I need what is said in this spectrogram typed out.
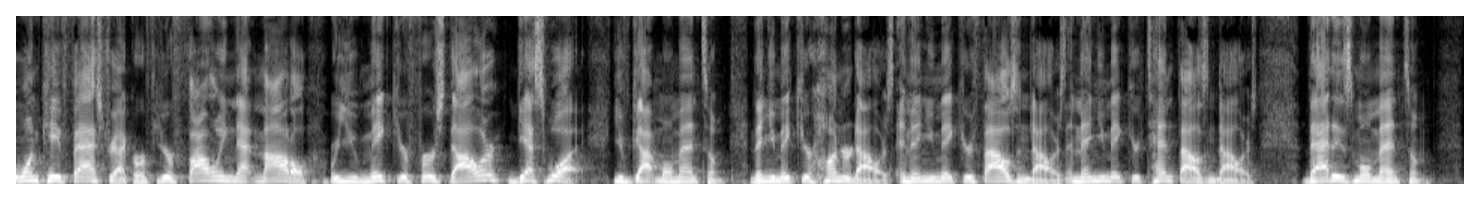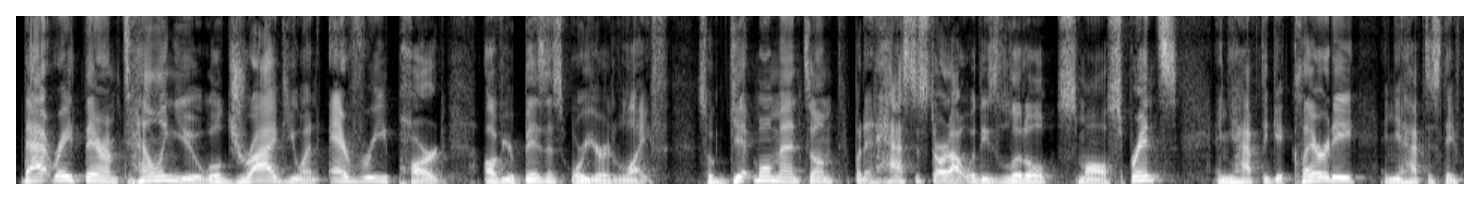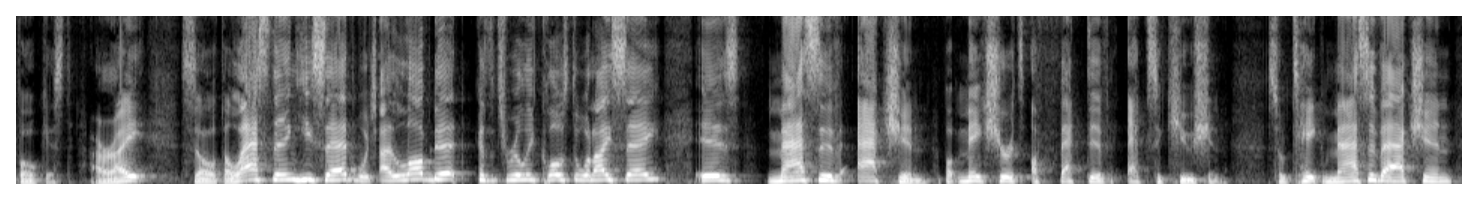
1K fast track, or if you're following that model where you make your first dollar, guess what? You've got momentum. And then you make your hundred dollars, and then you make your thousand dollars, and then you make your ten thousand dollars. That is momentum. That right there, I'm telling you, will drive you on every part of your business or your life. So get momentum, but it has to start out with these little small sprints and you have to get clarity and you have to stay focused. All right. So the last thing he said, which I loved it because it's really close to what I say, is massive action, but make sure it's effective execution. So take massive action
